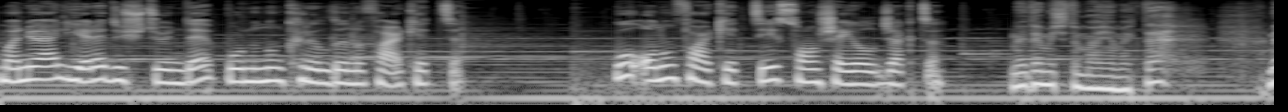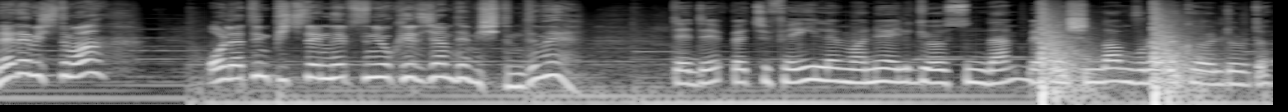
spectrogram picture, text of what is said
Manuel yere düştüğünde burnunun kırıldığını fark etti. Bu onun fark ettiği son şey olacaktı. Ne demiştim ben yemekte? Ne demiştim ha? O Latin piçlerin hepsini yok edeceğim demiştim değil mi? dedi ve tüfeğiyle Manuel'i göğsünden ve başından vurarak öldürdü.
